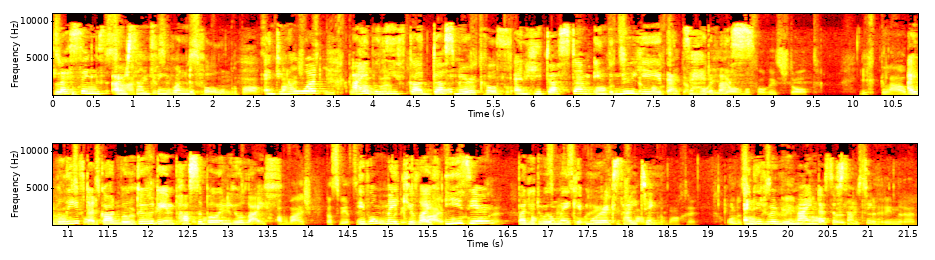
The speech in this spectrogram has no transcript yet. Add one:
Blessings are something wonderful. And you know what? I believe God does miracles and He does them in the new year that's ahead of us. I believe that God will do the impossible in your life. It won't make your life easier, but it will make it more exciting and it will remind us of something.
